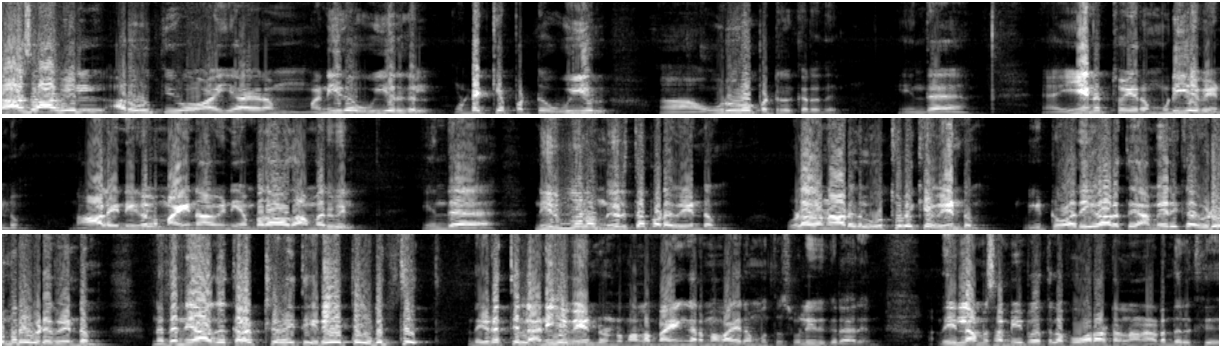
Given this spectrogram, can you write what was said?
காசாவில் அறுபத்தி ஐயாயிரம் மனித உயிர்கள் உடைக்கப்பட்டு உயிர் உருவப்பட்டிருக்கிறது. இந்த ஈனத்துயரம் முடிய வேண்டும். நாளை நிகழும் ஐநாவின் எண்பதாவது அமர்வில் இந்த நிர்மூலம் நிறுத்தப்பட வேண்டும். உலக நாடுகள் ஒத்துழைக்க வேண்டும். வீட்டோ அதிகாரத்தை அமெரிக்கா விடுமுறை விட வேண்டும். நெதன்யாக கலெக்டர் வைத்து இதயத்தை எடுத்து இந்த இடத்தில் அணிய வேண்டும்ன்றமாலாம் பயங்கரமாக வைரமுத்து சொல்லியிருக்கிறாரு. அது இல்லாமல் சமீபத்தில் போராட்டம்லாம் நடந்திருக்கு.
